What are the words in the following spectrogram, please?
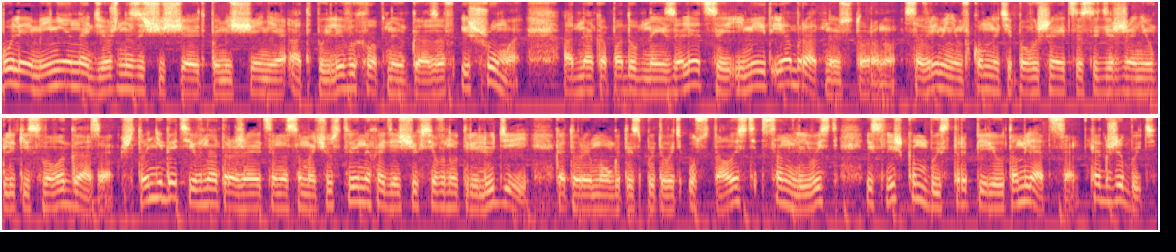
более-менее надежно защищают помещение от пыли, выхлопных газов и шума. Однако подобная изоляция имеет и обратную сторону. Со временем в комнате повышается содержание углекислого газа, что негативно отражается на самочувствии находящихся внутри людей, которые могут испытывать усталость, сонливость и слишком быстро переутомляться. Как же быть? Быть.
